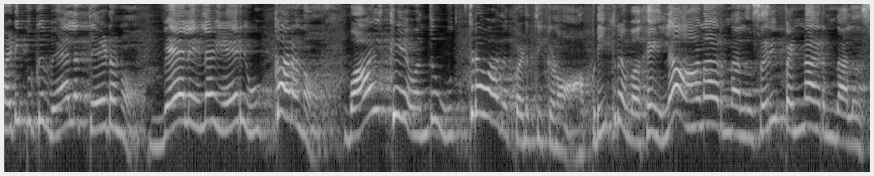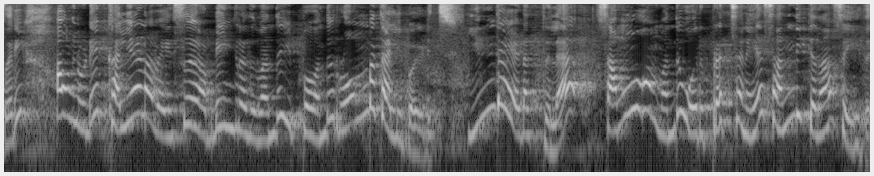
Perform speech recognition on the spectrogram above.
படிப்புக்கு வேலை தேடணும். வேலையில ஏறி உட்காரணும். வாழ்க்கையை வந்து உத்தரவாதப்படுத்திக்கணும் அப்படிங்கிற வகையில் ஆணாக இருந்தாலும் சரி பெண்ணாக இருந்தாலும் சரி அவங்களுடைய கல்யாண வயசு வயசு அப்படிங்கிறது வந்து இப்போ வந்து ரொம்ப தள்ளி போயிடுச்சு. இந்த இடத்துல சமூகம் வந்து ஒரு பிரச்சனையை சந்திக்க தான் செய்யுது.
